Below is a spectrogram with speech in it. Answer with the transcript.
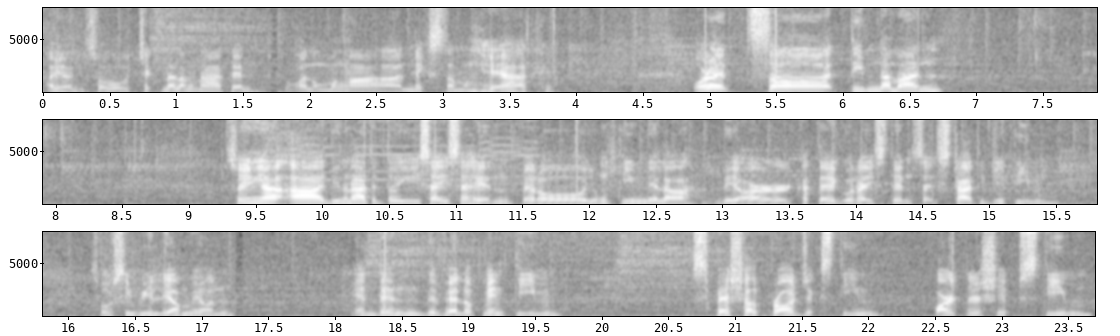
ayun so check na lang natin kung anong mga next na mangyayari alright sa team naman So yun nga, ah, di na natin to iisa-isahin, pero yung team nila, they are categorized din sa strategy team. So si William yon And then development team, special projects team, partnerships team,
